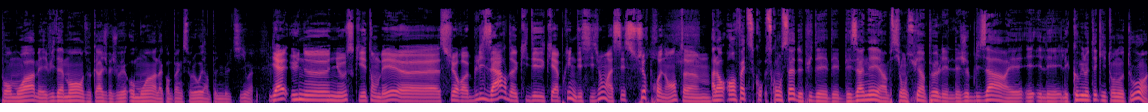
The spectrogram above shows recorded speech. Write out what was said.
pour moi. Mais évidemment, en tout cas, je vais jouer au moins à la campagne solo et un peu de multi. Ouais. Il y a une euh, news qui est tombée euh, sur Blizzard qui, a pris une décision assez surprenante. euh, Alors en fait, ce qu'on sait depuis des, des- des années, hein, si on suit un peu les, les jeux Blizzard et, et- et les, les communautés qui tournent autour,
